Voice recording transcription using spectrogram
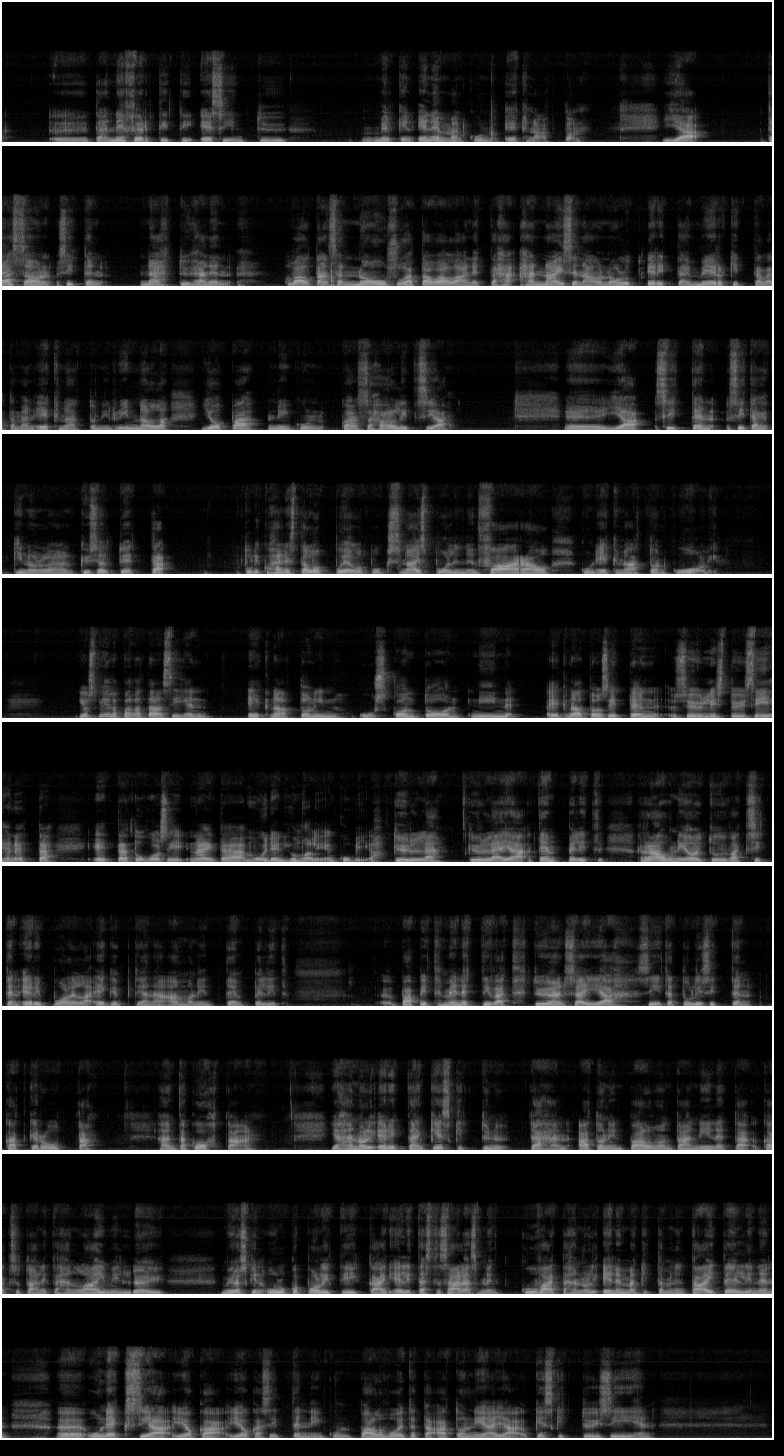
tämä Nefertiti esiintyy melkein enemmän kuin Eknaatton. Ja tässä on sitten nähty hänen valtansa nousua tavallaan, että hän naisena on ollut erittäin merkittävä tämän Eknaattonin rinnalla, jopa niin kuin kanssahallitsija. Ja sitten sitäkin ollaan kyselty, että tuliko hänestä loppujen lopuksi naispuolinen faarao, kun Eknaatton kuoli. Jos vielä palataan siihen Eknaattonin uskontoon, niin Eknaton sitten syyllistyi siihen, että, että tuhosi näitä muiden jumalien kuvia. Kyllä, kyllä. Ja temppelit raunioituivat sitten eri puolilla Egyptiä, nämä Ammonin temppelit. Papit menettivät työnsä ja siitä tuli sitten katkeruutta häntä kohtaan. Ja hän oli erittäin keskittynyt tähän Atonin palvontaan niin, että katsotaan, että hän laiminlöi myöskin ulkopolitiikkaa. Eli tästä saadaan sellainen kuva, että hän oli enemmänkin tämmöinen taiteellinen ö, uneksia, joka, joka sitten niin kuin palvoi tätä Atonia ja keskittyi siihen.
